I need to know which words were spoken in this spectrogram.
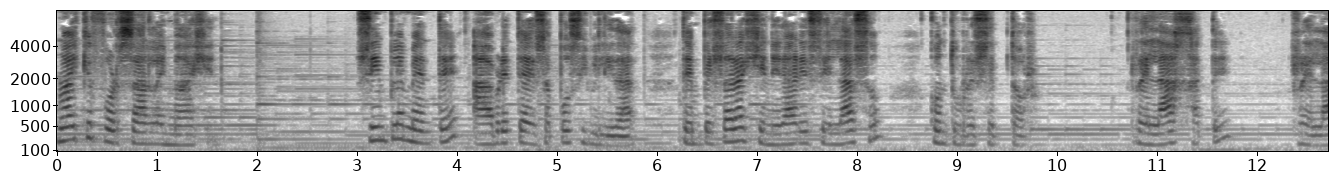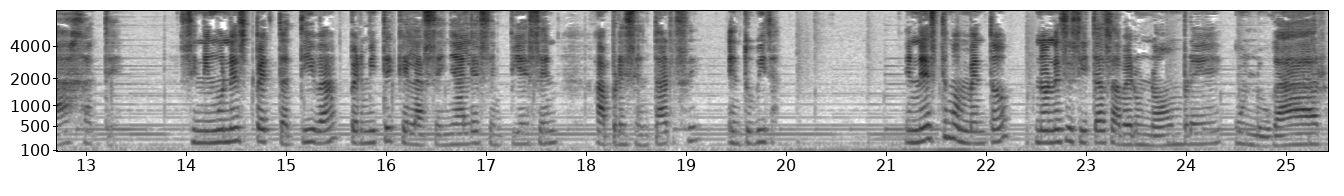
No hay que forzar la imagen. Simplemente ábrete a esa posibilidad de empezar a generar ese lazo con tu receptor. Relájate, relájate. Sin ninguna expectativa, permite que las señales empiecen a presentarse en tu vida. En este momento no necesitas saber un nombre, un lugar,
